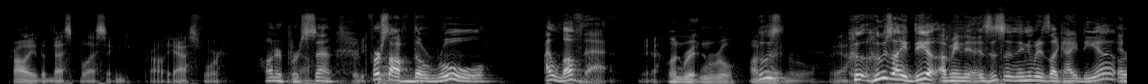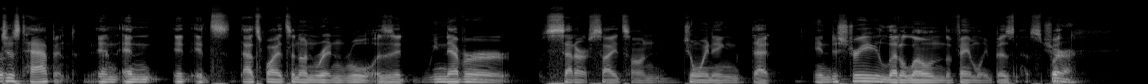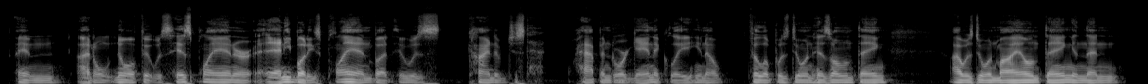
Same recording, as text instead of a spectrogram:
probably the best blessing you could probably ask for. Hundred percent. it's pretty First cool. off, the rule, I love that. Yeah, Unwritten rule. Who's- unwritten rule. Yeah. Who, whose idea? I mean, is this anybody's like idea? Or? It just happened, and and it, it's that's why it's an unwritten rule. Is it we never set our sights on joining that industry, let alone the family business. But- Sure. and I don't know if it was his plan or anybody's plan, but it was kind of just ha- happened organically. You know, Philip was doing his own thing, I was doing my own thing, and then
